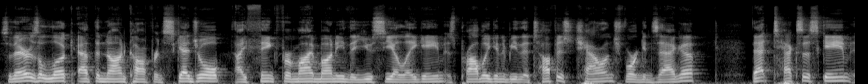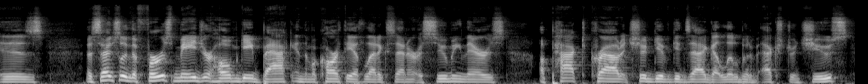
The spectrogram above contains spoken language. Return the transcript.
So there's a look at the non conference schedule. I think for my money, the UCLA game is probably going to be the toughest challenge for Gonzaga. That Texas game is essentially the first major home game back in the McCarthy Athletic Center, assuming there's a packed crowd. It should give Gonzaga a little bit of extra juice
